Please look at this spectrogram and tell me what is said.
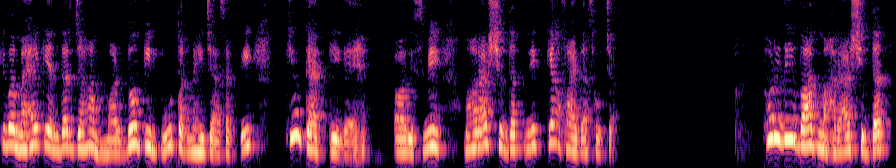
कि वह महल के अंदर जहाँ मर्दों की बू तक नहीं जा सकती, क्यों कैद किए गए हैं, और इसमें महाराज शिवदत्त ने क्या फ़ायदा सोचा? थोड़ी देर बाद महाराज शिवदत्त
